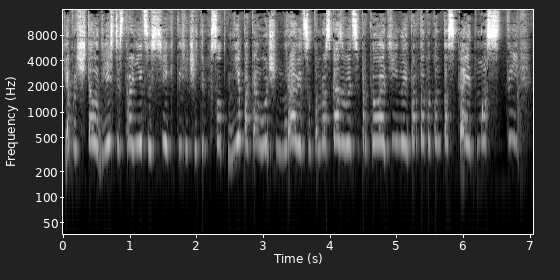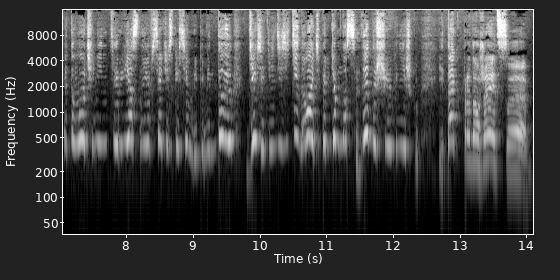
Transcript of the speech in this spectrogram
я прочитала 200 страниц из всех 1300, мне пока очень нравится, там рассказывается про Каладина и про то, как он таскает мосты, это очень интересно, я всячески всем рекомендую, 10 из 10, давайте перейдем на следующую книжку. И так продолжается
